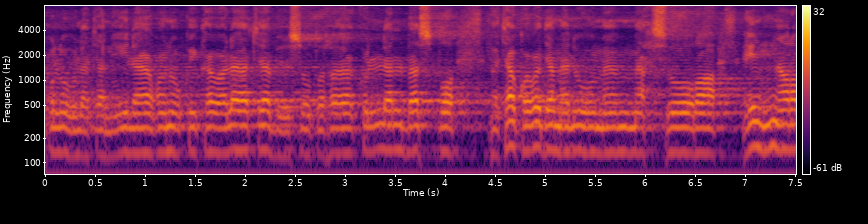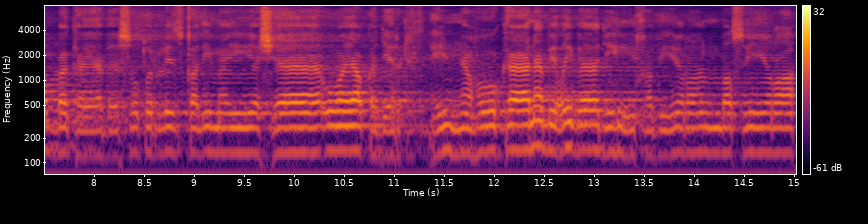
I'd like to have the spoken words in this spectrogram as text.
مغلولة إلى عنقك ولا تبسطها كل البسط فتقعد ملوما محسورا. إن ربك يبسط الرزق لمن يشاء ويقدر. إنه كان بعباده خبيرا بصيرا.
